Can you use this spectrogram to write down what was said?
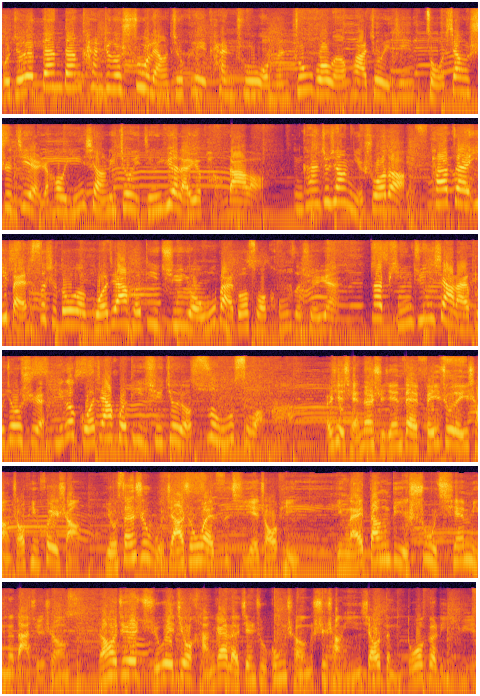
我觉得单单看这个数量，就可以看出我们中国文化就已经走向世界，然后影响力就已经越来越庞大了。你看，就像你说的，它在一百四十多个国家和地区有五百多所孔子学院，那平均下来不就是一个国家或地区就有四五所吗？而且前段时间在非洲的一场招聘会上，有三十五家中外资企业招聘。引来当地数千名的大学生，然后这些职位就涵盖了建筑工程、市场营销等多个领域。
